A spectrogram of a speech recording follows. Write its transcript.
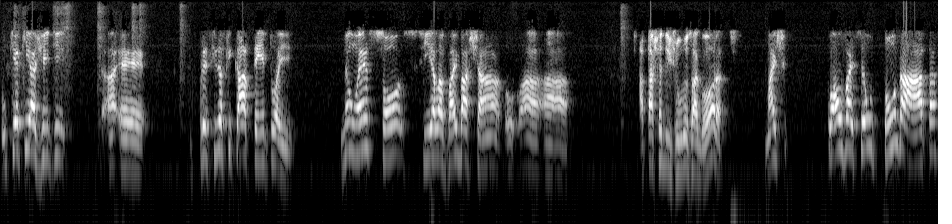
o que é que a gente é, precisa ficar atento aí? Não é só se ela vai baixar a, a, a taxa de juros agora, mas qual vai ser o tom da ata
